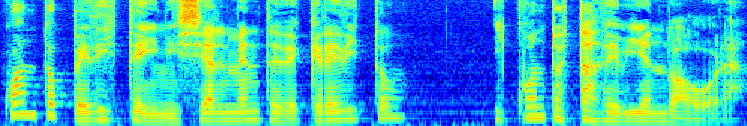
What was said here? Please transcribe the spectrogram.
¿cuánto pediste inicialmente de crédito ¿Y cuánto estás debiendo ahora?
